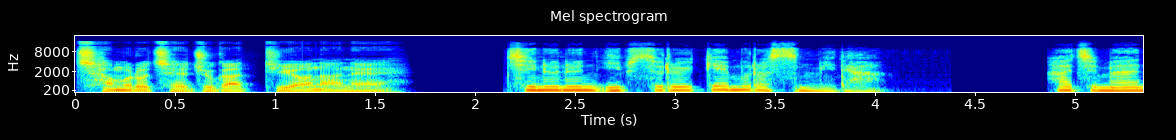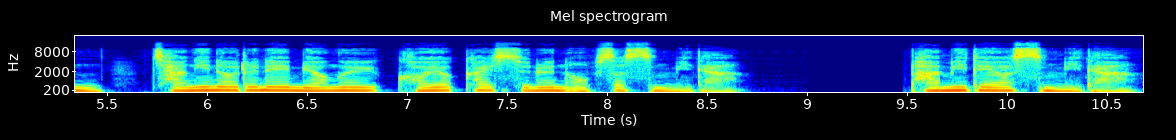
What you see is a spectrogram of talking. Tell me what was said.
참으로 재주가 뛰어나네. 진우는 입술을 깨물었습니다. 하지만 장인어른의 명을 거역할 수는 없었습니다. 밤이 되었습니다.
